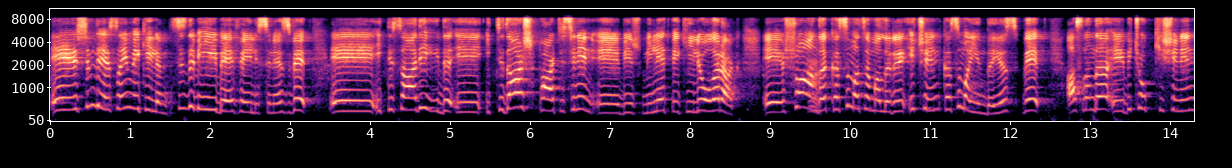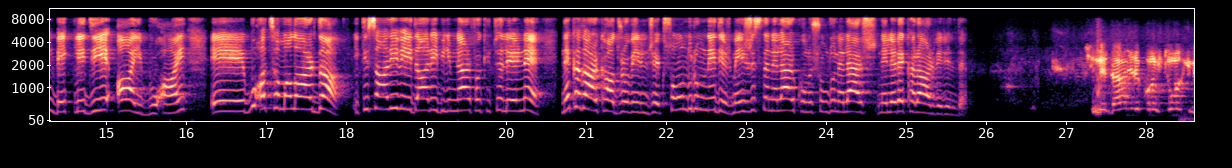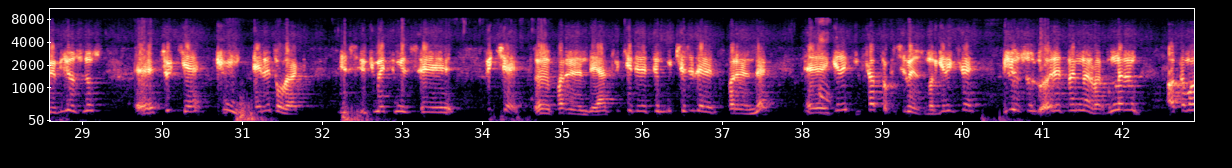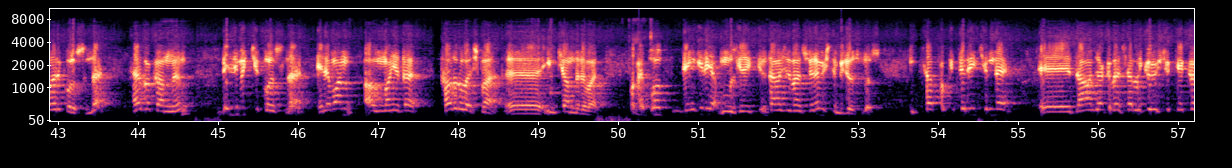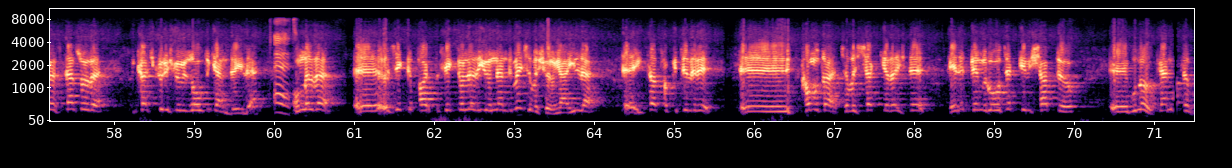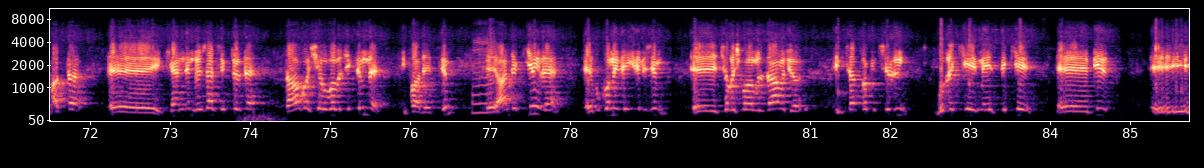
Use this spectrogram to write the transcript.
Ee, şimdi Sayın Vekilim siz de bir İBF'lisiniz ve e, iktisadi e, iktidar partisinin e, bir milletvekili olarak e, şu anda Kasım atamaları için Kasım ayındayız ve aslında e, birçok kişinin beklediği ay bu ay. E, bu atamalarda iktisadi ve idari bilimler fakültelerine ne kadar kadro verilecek? Son durum nedir? Mecliste neler konuşuldu, neler nelere karar verildi? Şimdi daha önce de konuştuğumuz gibi biliyorsunuz e, Türkiye devlet olarak biz hükümetimiz e, bütçe e, paralelinde yani Türkiye devletinin bütçesi devlet paralelinde e, Evet. gerek iktisat fakültesi mezunları gerekse biliyorsunuz öğretmenler var. Bunların atamaları konusunda her bakanlığın belli bütçe konusunda eleman alma ya da kadrolaşma e, imkanları var. Fakat bunu dengeli yapmamız gerekiyor. Daha önce ben söylemiştim biliyorsunuz. İktisat fakülteleri içinde e, daha önce arkadaşlarla görüştük. Tekrar sizden sonra birkaç görüşmemiz oldu kendileriyle. Evet. Onları da e, özellikle farklı sektörlere yönlendirmeye çalışıyorum. Yani illa e, iktisat fakülteleri e, kamuda çalışacak ya da işte devlet memuru olacak diye bir şart da yok. E, bunu kendim hatta e, kendim özel sektörde daha başarılı olabileceklerini de ifade ettim. E, ancak yine de e, bu konuyla ilgili bizim e, çalışmalarımız devam ediyor. İktisat fakültelerinin buradaki meclisteki e, bir e,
